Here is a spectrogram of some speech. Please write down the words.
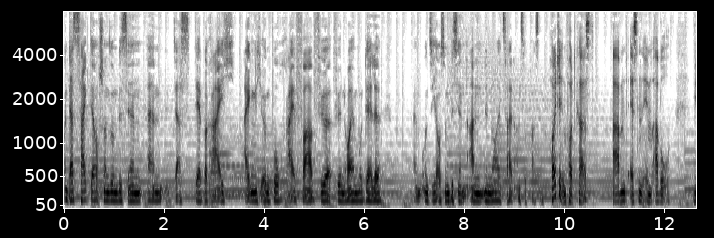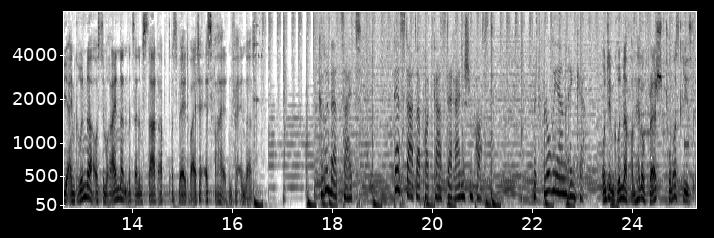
und das zeigt ja auch schon so ein bisschen, ähm, dass der Bereich eigentlich irgendwo reif war für, für neue Modelle ähm, und sich auch so ein bisschen an eine neue Zeit anzupassen. Heute im Podcast Abendessen im Abo, wie ein Gründer aus dem Rheinland mit seinem Startup das weltweite Essverhalten verändert. Gründerzeit, der Startup-Podcast der Rheinischen Post mit Florian Rinke und dem Gründer von HelloFresh, Thomas Griesel.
